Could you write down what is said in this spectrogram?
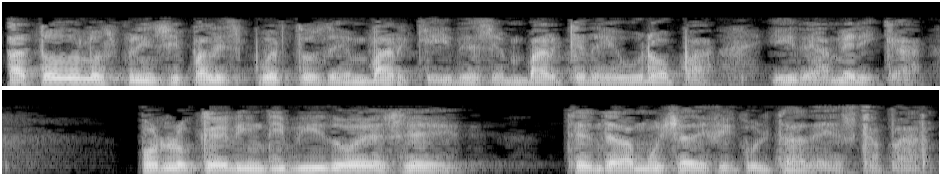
a todos los principales puertos de embarque y desembarque de Europa y de América, por lo que el individuo ese tendrá mucha dificultad de escapar.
